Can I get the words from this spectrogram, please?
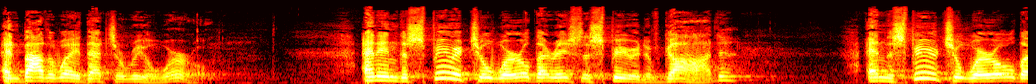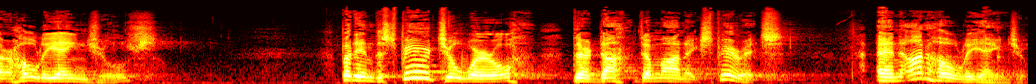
And by the way, that's a real world. And in the spiritual world, there is the Spirit of God. And the spiritual world, there are holy angels. But in the spiritual world, there are demonic spirits and unholy angels.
